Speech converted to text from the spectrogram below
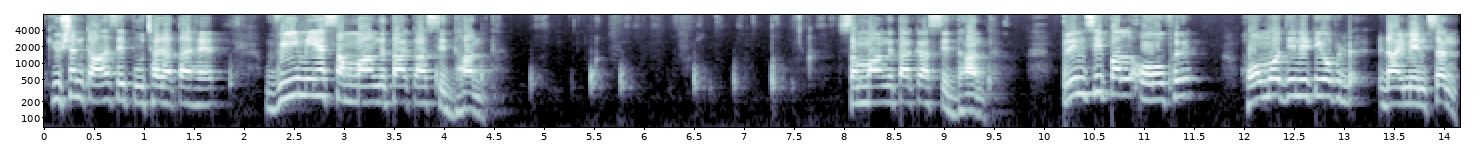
क्वेश्चन कहाँ से पूछा जाता है? विमीय समांगता का सिद्धांत। समांगता का सिद्धांत। Principle of homogeneity of dimension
